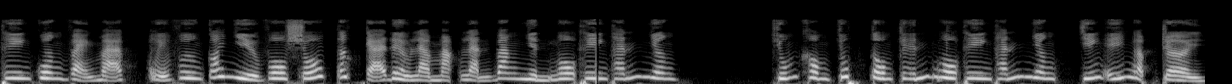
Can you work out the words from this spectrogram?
Thiên quân vạn mã, Ủy vương có nhiều vô số, tất cả đều là mặt lạnh băng nhìn Ngô Thiên Thánh Nhân. Chúng không chút tôn kính Ngô Thiên Thánh Nhân, chiến ý ngập trời.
